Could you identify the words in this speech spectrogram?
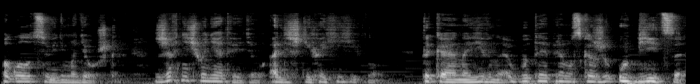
По голосу, видимо, девушка. Джефф ничего не ответил, а лишь тихо хихикнул. Такая наивная, будто я прямо скажу «убийца».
